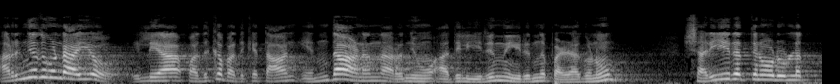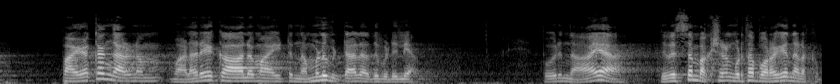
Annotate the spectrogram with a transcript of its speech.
അറിഞ്ഞതുകൊണ്ടായോ ഇല്ല പതുക്കെ പതുക്കെ താൻ എന്താണെന്ന് അറിഞ്ഞു. അതിൽ ഇരുന്ന് ഇരുന്ന് പഴകണു. ശരീരത്തിനോടുള്ള പഴക്കം കാരണം വളരെ കാലമായിട്ട് നമ്മൾ വിട്ടാൽ അത് വിടില്ല. ഇപ്പൊ ഒരു നായ ദിവസം ഭക്ഷണം കൊടുത്താൽ പുറകെ നടക്കും.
